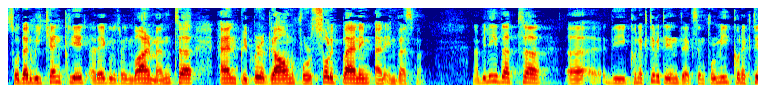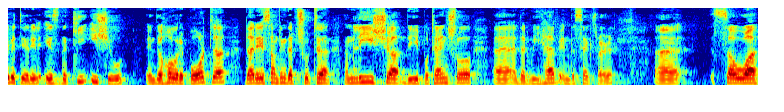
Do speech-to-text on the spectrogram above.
so that we can create a regulatory environment uh, and prepare ground for solid planning and investment. And I believe that uh, uh, the connectivity index, and for me connectivity really is the key issue in the whole report. Uh, that is something that should uh, unleash uh, the potential that we have in the sector. So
